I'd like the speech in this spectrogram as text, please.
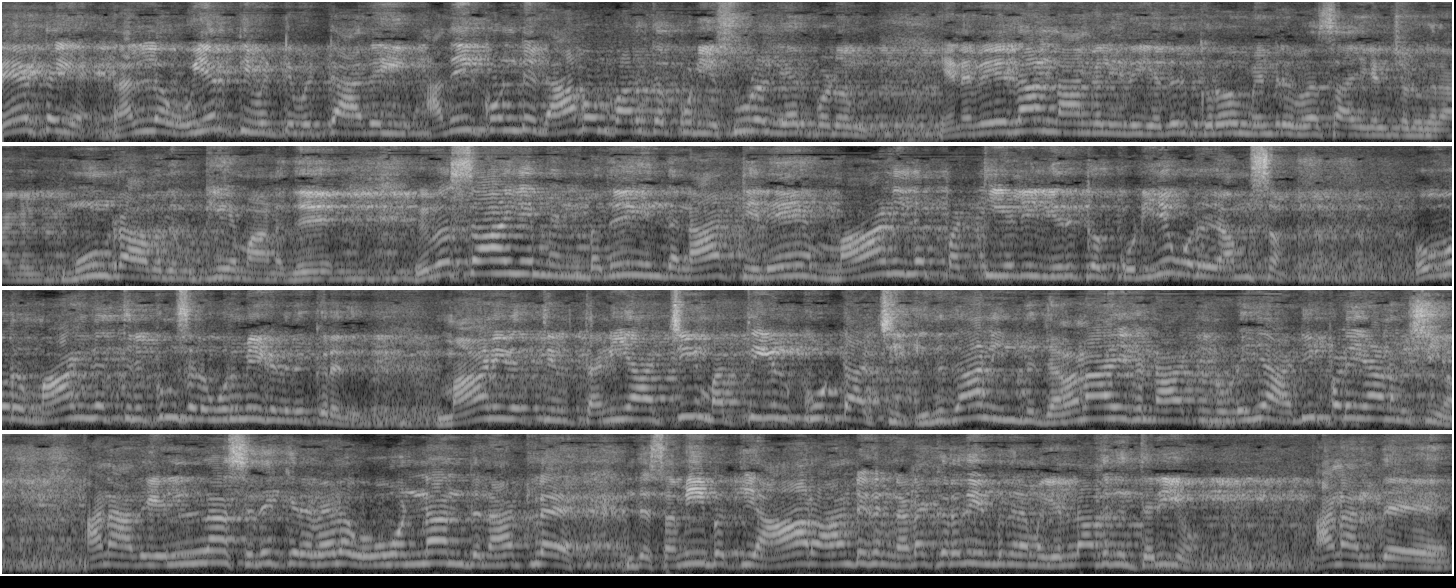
ரேட்டை நல்ல உயர்த்தி விட்டு விட்டு அதை அதை கொண்டு லாபம் பார்க்கக்கூடிய சூழல் ஏற்படும். எனவே தான் நாங்கள் இதை எதிர்க்கிறோம் என்று விவசாயிகள் சொல்கிறார்கள். மூன்றாவது முக்கியமானது விவசாயம் என்பது இந்த நாட்டிலே மாநில பட்டியலில் இருக்கக்கூடிய ஒரு அம்சம். ஒவ்வொரு மாநிலத்திற்கும் சில உரிமைகள் இருக்கிறது. மாநிலத்தில் தனியாட்சி மத்தியில் கூட்டாட்சி. இதுதான் இந்த ஜனநாயக நாட்டினுடைய அடிப்படையான விஷயம். ஆனா அதை எல்லாம் சிதைக்கிற வேலை ஒவ்வொன்றா இந்த நாட்டில் இந்த சமீபத்திய ஆறு ஆண்டுகள் நடக்கிறது என்பது நமக்கு எல்லாத்துக்கும் தெரியும். ஆனா அந்த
